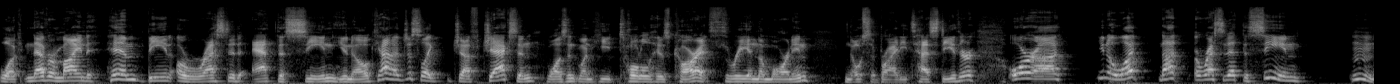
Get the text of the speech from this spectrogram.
look, never mind him being arrested at the scene, you know, kind of just like Jeff Jackson wasn't when he totaled his car at 3 in the morning. No sobriety test either. Or, uh, you know what? Not arrested at the scene. Hmm,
